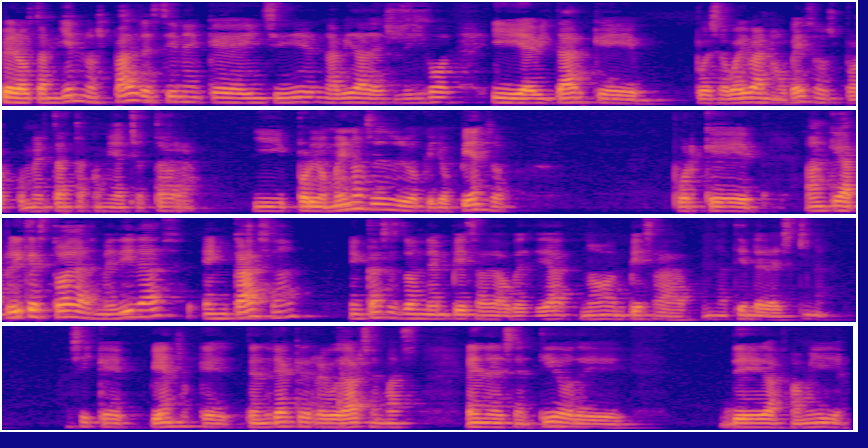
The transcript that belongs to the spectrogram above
pero también los padres tienen que incidir en la vida de sus hijos y evitar que pues se vuelvan obesos por comer tanta comida chatarra. Y por lo menos eso es lo que yo pienso. Porque aunque apliques todas las medidas en casa, en casa es donde empieza la obesidad, no empieza en la tienda de la esquina. Así que pienso que tendría que regularse más en el sentido de, de la familia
